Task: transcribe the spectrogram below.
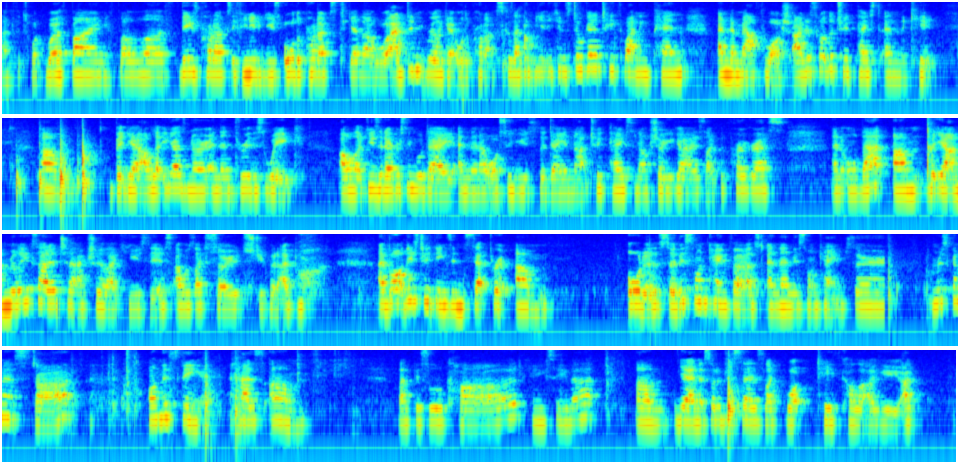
like if it's worth buying, if blah blah blah, if these products, if you need to use all the products together. Well, I didn't really get all the products because I think you, you, can still get a teeth whitening pen and a mouthwash. I just got the toothpaste and the kit. Um, but yeah, I'll let you guys know and then through this week, I'll like use it every single day and then I'll also use the day and night toothpaste and I'll show you guys like the progress and all that. Um, but yeah, I'm really excited to actually like use this. I was like so stupid. I bought I bought these two things in separate um, orders. So this one came first and then this one came. So I'm just going to start. On this thing has um, like this little card. Can you see that? Um, yeah, and it sort of just says like what teeth color are you? I,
